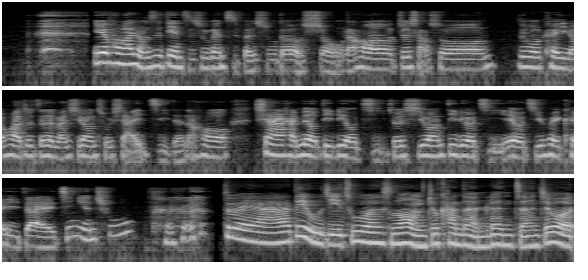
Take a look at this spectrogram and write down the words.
因为泡泡熊是电子书跟纸本书都有收，然后就想说。如果可以的话，就真的蛮希望出下一集的。然后现在还没有第六集，就是希望第六集也有机会可以在今年出。对啊，第五集出的时候我们就看得很认真，结果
